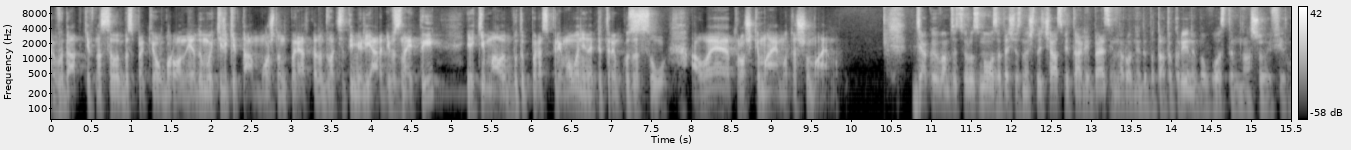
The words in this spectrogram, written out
видатків на сили безпеки і оборони. Я думаю, тільки там можна порядка до 20 мільярдів знайти, які мали бути переспрямовані на підтримку ЗСУ. Але трошки маємо те, що маємо. дякую вам за цю розмову, за те, що знайшли час. Віталій Безгін, народний депутат України, був гостем нашого ефіру.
